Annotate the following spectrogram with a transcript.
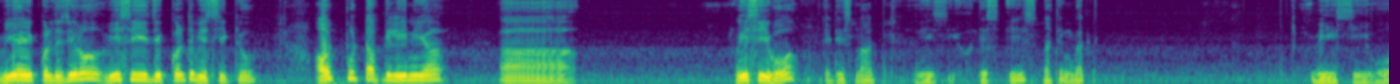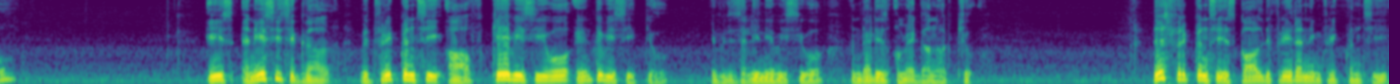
Vi equal to 0, Vc is equal to Vcq. Output of the linear uh, VCO, it is not VCO, this is nothing but VCO is an AC signal with frequency of kVCO into VCQ if it is a linear VCO and that is omega naught q. This frequency is called the free running frequency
